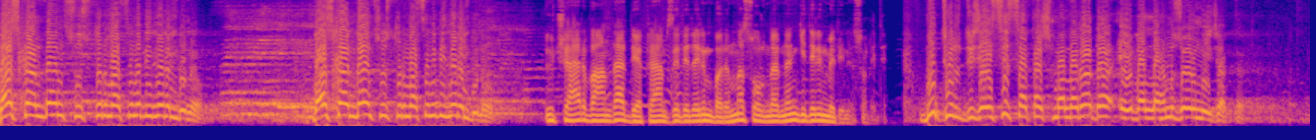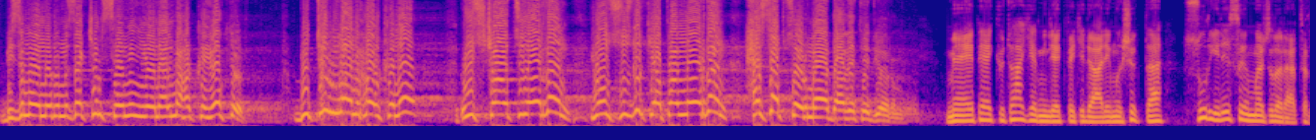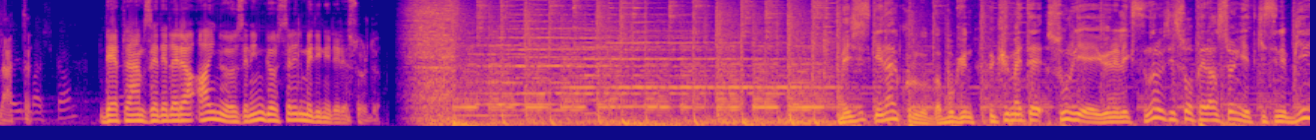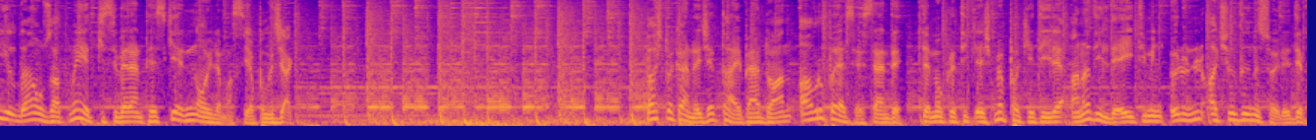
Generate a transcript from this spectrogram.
Başkan ben susturmasını bilirim bunu. Başkan ben susturmasını bilirim bunu. Üçer Van'da depremzedelerin barınma sorunlarının giderilmediğini söyledi. Bu tür düzeysiz sataşmalara da eyvallahımız olmayacaktır. Bizim onurumuza kimsenin yönelme hakkı yoktur. Bütün Van halkını üçkağıtçılardan, yolsuzluk yapanlardan hesap sormaya davet ediyorum. MHP Kütahya Milletvekili Ali Işık da Suriyeli sığınmacıları hatırlattı. Depremzedelere aynı özenin gösterilmediğini ileri sürdü. Meclis Genel Kurulu'nda bugün hükümete Suriye'ye yönelik sınır ötesi operasyon yetkisini bir yıl daha uzatma yetkisi veren tezkerenin oylaması yapılacak. Başbakan Recep Tayyip Erdoğan Avrupa'ya seslendi. Demokratikleşme paketiyle ana dilde eğitimin önünün açıldığını söyledi.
